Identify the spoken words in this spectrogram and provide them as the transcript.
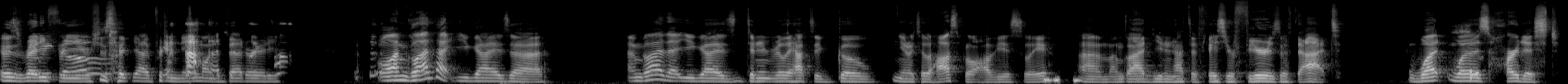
it was ready for you. She's like, yeah, I put your Yeah, name on the bed already. Well, I'm glad that you guys uh I'm glad that you guys didn't really have to go, you know, to the hospital obviously. Um I'm glad you didn't have to face your fears with that. What was hardest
